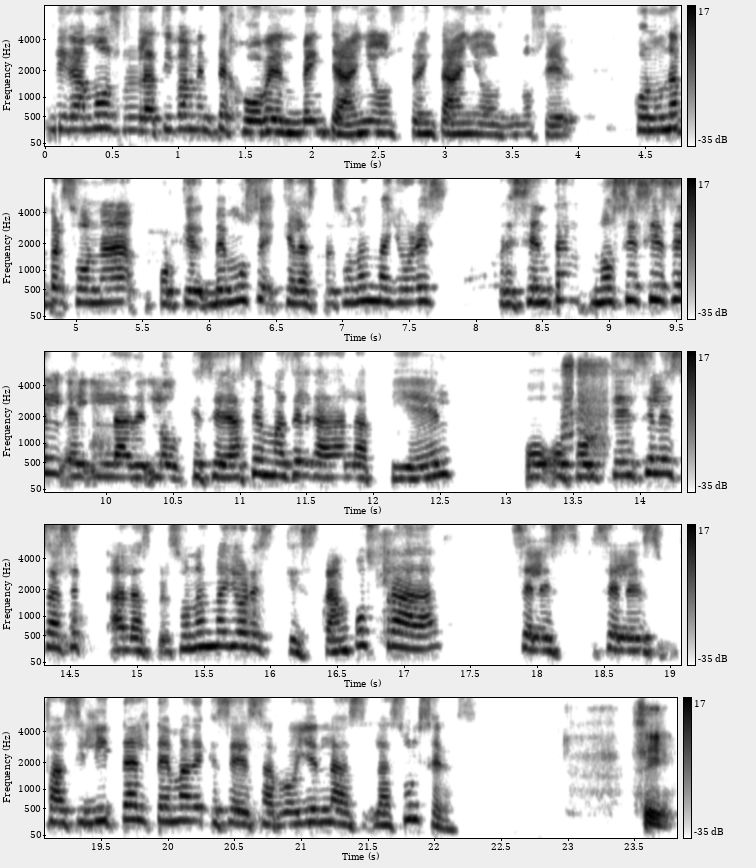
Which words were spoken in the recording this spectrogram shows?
digamos, relativamente joven, 20 años, 30 años, no sé, con una persona, porque vemos que las personas mayores presentan, no sé si es el, la de, lo que se hace más delgada la piel o, o por qué se les hace a las personas mayores que están postradas, se les, se les facilita el tema de que se desarrollen las, las úlceras. Sí,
